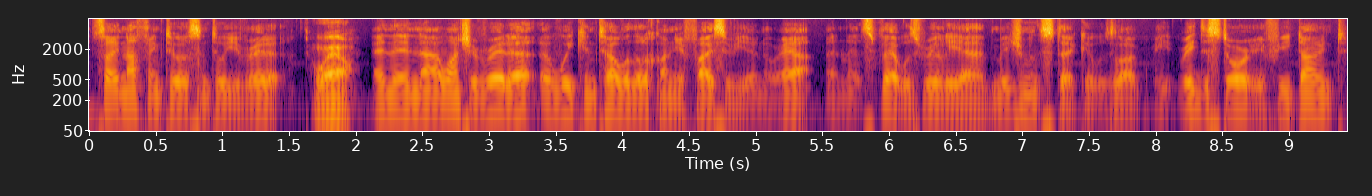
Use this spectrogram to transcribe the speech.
Say nothing to us until you've read it. Wow. And then uh, once you've read it, uh, we can tell by the look on your face if you're in or out. And that's that was really a measurement stick. It was like read the story. If you don't,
